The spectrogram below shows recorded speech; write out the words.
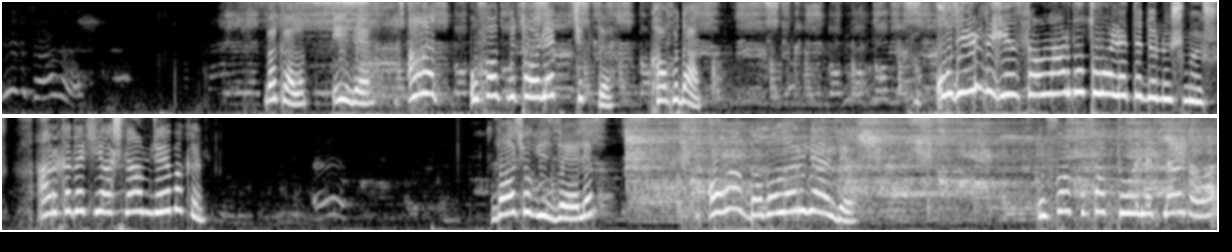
Evet abi. Bakalım izle. Aha ufak bir tuvalet çıktı kapıdan. O değil de insanlar da tuvalete dönüşmüş. Arkadaki yaşlı amcaya bakın. Daha çok izleyelim. Aha babaları geldi. Ufak ufak tuvaletler de var.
